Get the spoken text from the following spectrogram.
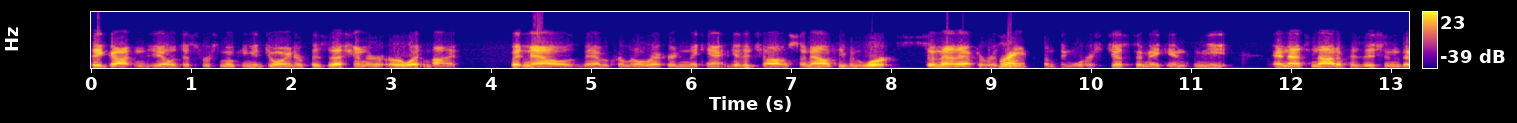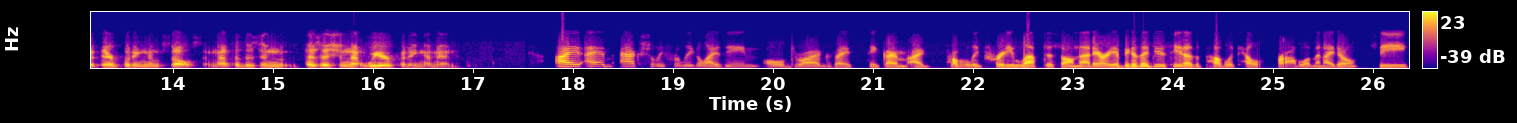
they got in jail just for smoking a joint or possession or, or whatnot. But now they have a criminal record and they can't get a job, so now it's even worse. So now they have to resort right. to something worse just to make ends meet. And that's not a position that they're putting themselves in. That's a position, position that we're putting them in. I, I am actually for legalizing all drugs. I think I'm I probably pretty leftist on that area because I do see it as a public health problem, and I don't see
